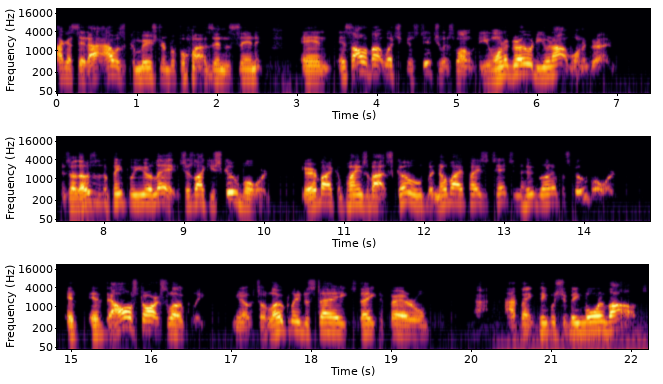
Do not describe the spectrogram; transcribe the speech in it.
like I said, I, I was a commissioner before I was in the Senate, and it's all about what your constituents want. Do you want to grow or do you not want to grow? And so those are the people you elect. Just like your school board. Everybody complains about school, but nobody pays attention to who's running for school board it, it all starts locally, you know, so locally to state, state to federal. I, I think people should be more involved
